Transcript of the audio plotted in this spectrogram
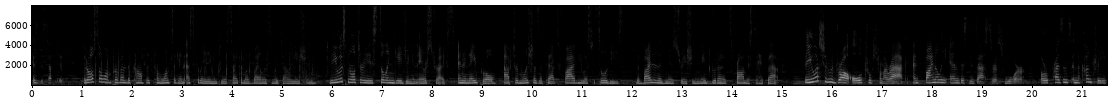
is deceptive. It also won't prevent the conflict from once again escalating into a cycle of violence and retaliation. The US military is still engaging in airstrikes, and in April, after militias attacked five US facilities, the Biden administration made good on its promise to hit back. The US should withdraw all troops from Iraq and finally end this disastrous war. Our presence in the country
